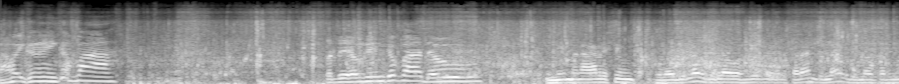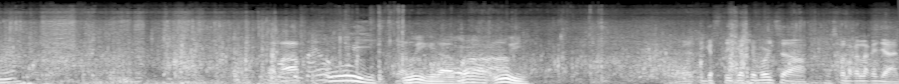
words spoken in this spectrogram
Bawi ka ngayon Kapa. Padayawin ka pa daw. Hindi man nakalis yung kulay dilaw, dilaw, dilaw pa rin, dilaw, dilaw pa rin yun. Uy. Uy, grabe na. Uy. Eh, tigas-tigas yung birds ah. Mas malaki-laki dyan.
